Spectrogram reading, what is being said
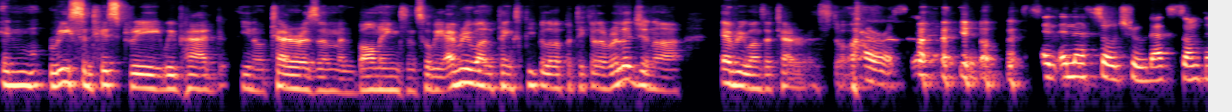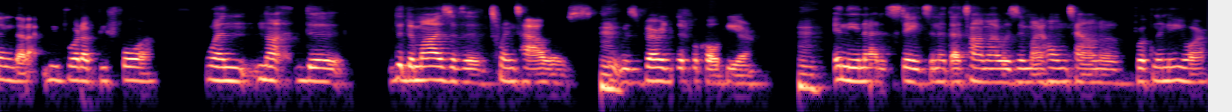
In recent history, we've had, you know, terrorism and bombings, and so we everyone thinks people of a particular religion are everyone's a terrorist or terrorist. Yeah. you know, and, and that's so true. That's something that we brought up before when not the the demise of the Twin Towers. Mm. It was very difficult here mm. in the United States. And at that time, I was in my hometown of Brooklyn, New York.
